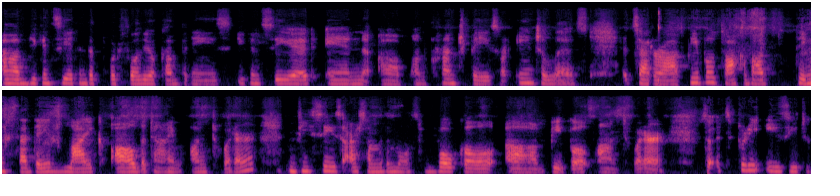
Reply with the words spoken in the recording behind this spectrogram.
Um, you can see it in the portfolio companies. You can see it in uh, on Crunchbase or AngelList, etc. People talk about things that they like all the time on Twitter. VCs are some of the most vocal uh, people on Twitter. So it's pretty easy to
